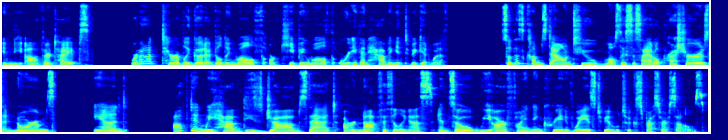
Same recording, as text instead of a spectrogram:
indie author types, we're not terribly good at building wealth or keeping wealth or even having it to begin with. So this comes down to mostly societal pressures and norms. And often we have these jobs that are not fulfilling us. And so we are finding creative ways to be able to express ourselves.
